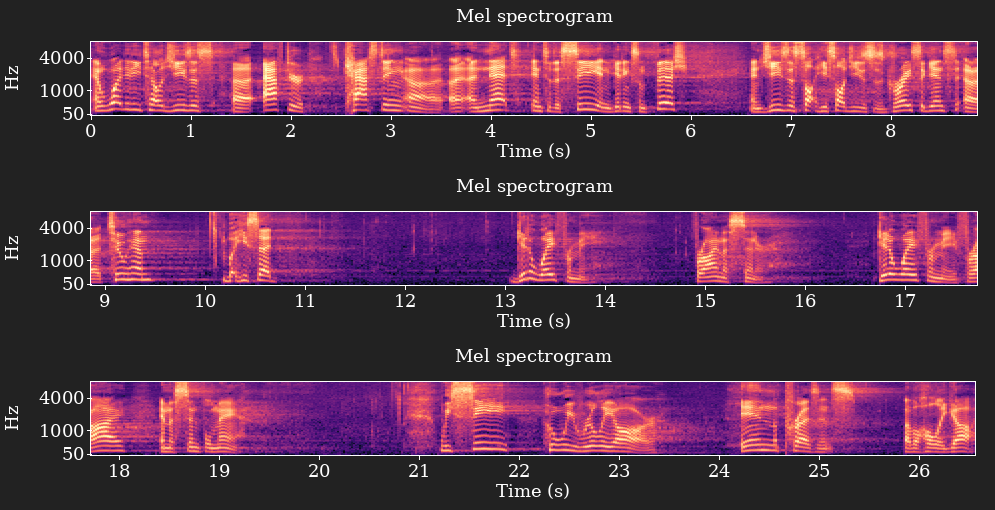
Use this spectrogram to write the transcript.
And what did he tell Jesus uh, after casting uh, a, net into the sea and getting some fish? And Jesus saw, he saw Jesus' grace against, uh, to him. But he said, Get away from me, for I am a sinner. Get away from me, for I am a sinful man we see who we really are in the presence of a holy God.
